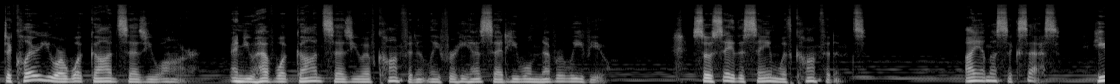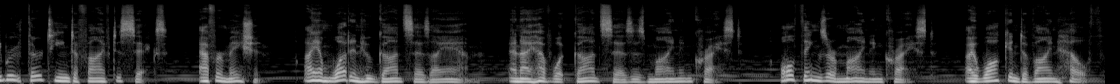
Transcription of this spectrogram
Declare you are what God says you are, and you have what God says you have confidently, for he has said he will never leave you. So say the same with confidence. I am a success. Hebrew 13 to 5 to 6. Affirmation I am what and who God says I am, and I have what God says is mine in Christ. All things are mine in Christ. I walk in divine health.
